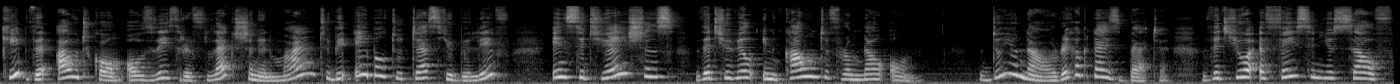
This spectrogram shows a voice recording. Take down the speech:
Keep the outcome of this reflection in mind to be able to test your belief in situations that you will encounter from now on. Do you now recognize better that you are effacing yourself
